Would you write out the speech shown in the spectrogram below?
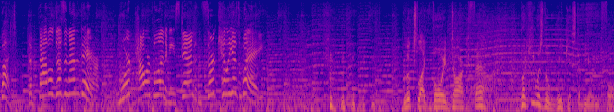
But the battle doesn't end there. More powerful enemies stand in Sir Killia's way. Looks like Void Dark fell, but he was the weakest of the Elite Four.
